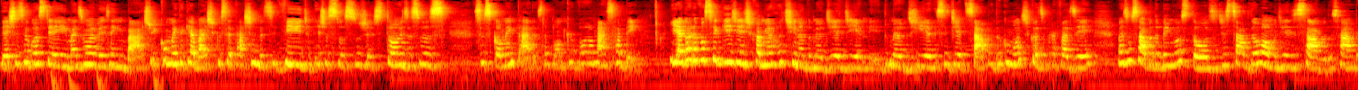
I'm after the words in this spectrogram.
Deixa seu gostei aí mais uma vez aí embaixo e comenta aqui abaixo o que você tá achando desse vídeo, deixa suas sugestões, as suas seus comentários, tá bom? Que eu vou amar saber. E agora eu vou seguir, gente, com a minha rotina do meu dia a dia, do meu dia, desse dia de sábado, com um monte de coisa pra fazer. Mas um sábado bem gostoso. De sábado eu amo dia de sábado, sabe?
